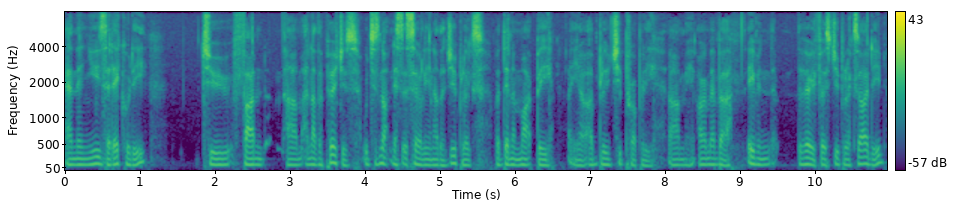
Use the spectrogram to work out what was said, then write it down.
and then use that equity to fund um, another purchase, which is not necessarily another duplex, but then it might be you know a blue chip property. Um, I remember even the very first duplex I did,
